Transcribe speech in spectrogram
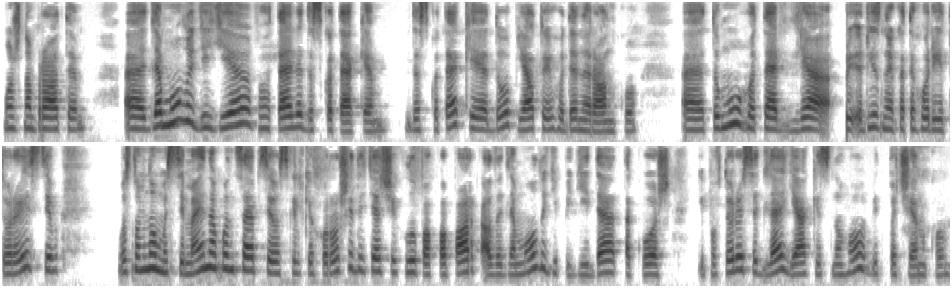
можна брати. Е, Для молоді є в готелі дискотеки. Дискотеки до 5 години ранку. Е, Тому готель для різної категорії туристів. В основному сімейна концепція, оскільки хороший дитячий клуб, аквапарк, але для молоді підійде також. І повторюся, для якісного відпочинку.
